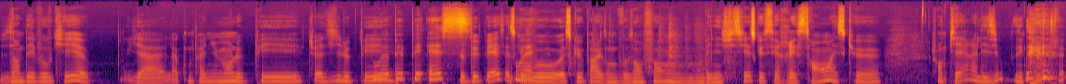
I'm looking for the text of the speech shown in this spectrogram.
vient d'évoquer. Euh, Il y a l'accompagnement, le P. Tu as dit le P. Ouais, PPS. Le PPS. Est-ce Ouais. que, vos- est-ce que par exemple vos enfants ont bénéficié? Est-ce que c'est récent? Est-ce que Jean-Pierre, allez-y, on vous écoute.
